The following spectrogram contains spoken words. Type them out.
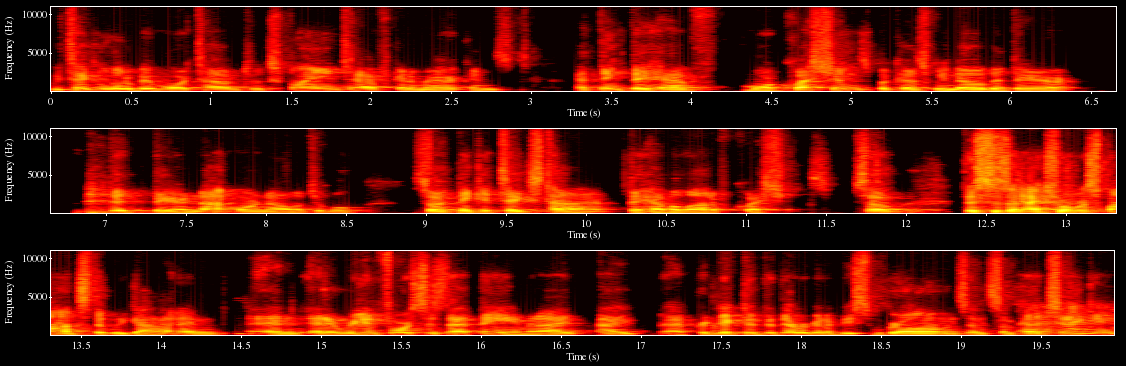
We take a little bit more time to explain to African Americans. I think they have more questions because we know that they're that they are not more knowledgeable. So I think it takes time. They have a lot of questions. So this is an actual response that we got, and and and it reinforces that theme. And I I, I predicted that there were going to be some groans and some head shaking,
